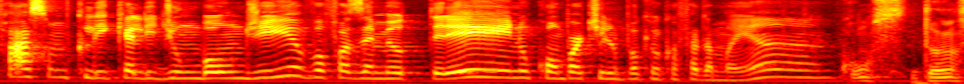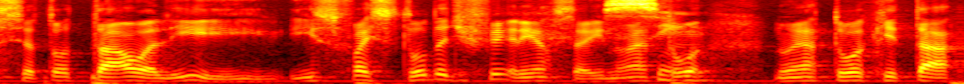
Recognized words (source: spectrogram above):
faço um clique ali de um bom dia, vou fazer meu treino, compartilho um pouquinho o café da manhã. Constância total ali, e isso faz toda a diferença, e não é, à toa, não é à toa que tá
